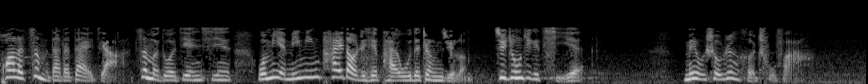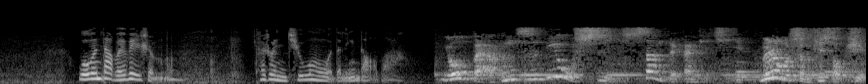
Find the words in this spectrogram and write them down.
花了这么大的代价，这么多艰辛，我们也明明拍到这些排污的证据了，最终这个企业没有受任何处罚。我问大为为什么，他说：“你去问问我的领导吧。”有百分之六十以上的钢铁企业没让我审批手续，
